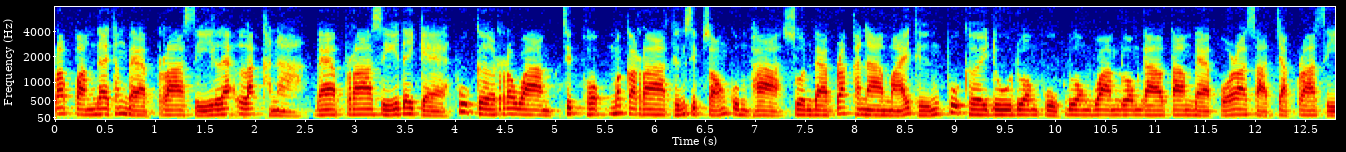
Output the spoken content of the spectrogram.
รับฟังได้ทั้งแบบราศีและลัคนา แบบราศีได้แก่ ผู้เกิดระหว่าง 16 มกราถึง 12 กุมภาส่วนแบบลัคนาหมายถึงผู้เคยดูดวงผูกดวงวางดวงดาวตามแบบโหราศาสตร์จากราศี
